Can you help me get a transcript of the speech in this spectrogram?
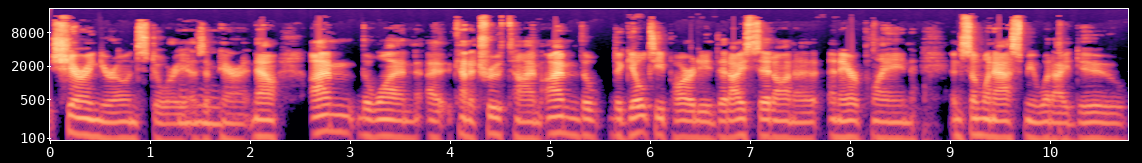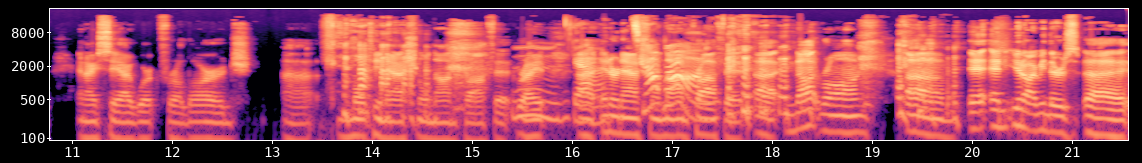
sharing your own story mm-hmm. as a mm-hmm. parent. Now, I'm the one, uh, kind of truth time. I'm the the guilty party that I sit on a, an airplane and someone asks me what I do, and I say I work for a large uh, multinational nonprofit, right? Mm, uh, yeah. uh, international not nonprofit. uh, not wrong. Um, and, and, you know, I mean, there's uh,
